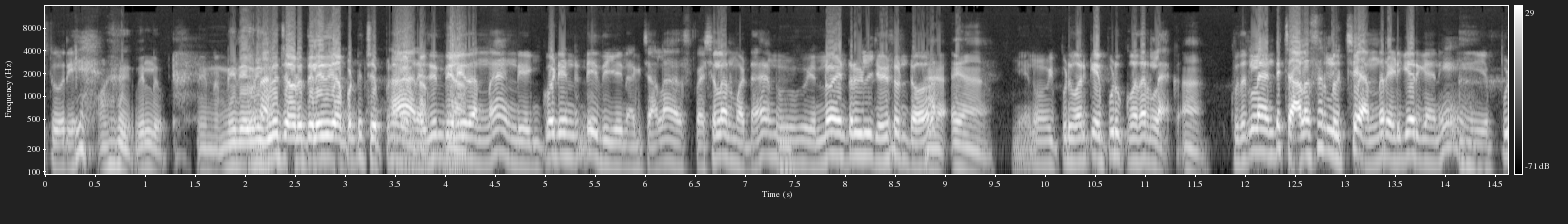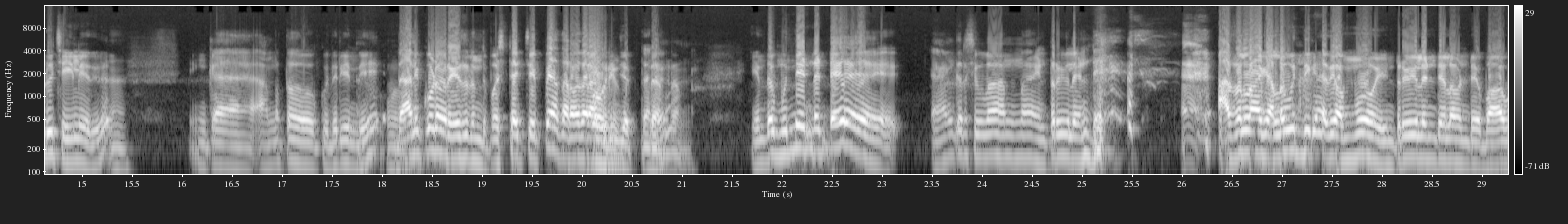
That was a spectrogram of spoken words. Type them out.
స్టోరీ వెళ్ళు. నేను నీ నీ గురించి ఎవరు తెలియదు కాబట్టి చెప్పిన నిజం తెలియదు అన్న అండ్ ఇంకోటి ఏంటంటే ఇది నాకు చాలా స్పెషల్ అన్నమాట. నువ్వు ఎన్నో ఇంటర్వ్యూలు చేసి ఉంటావు నేను ఇప్పటి వరకు ఎప్పుడు కుదరలే. కుదరలే అంటే చాలా సార్లు వచ్చాయి. అందరు అడిగారు కానీ ఎప్పుడు చేయలేదు. ఇంకా అన్నతో కుదిరింది. దానికి కూడా రీజన్ ఉంది. ఫస్ట్ అది చెప్పి ఆ తర్వాత గురించి చెప్తాను. ఇంతకు ముందు ఏంటంటే యాంకర్ శివ అన్న ఇంటర్వ్యూలు అంటే అసలు నాకు వెళ్ళబుద్ధి కాదు. అమ్మో ఇంటర్వ్యూలు అంటే ఇలా ఉంటే బాబు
